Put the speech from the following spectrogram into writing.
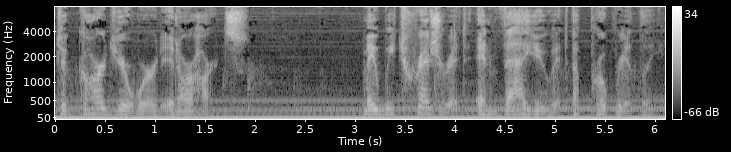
to guard your word in our hearts. May we treasure it and value it appropriately.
